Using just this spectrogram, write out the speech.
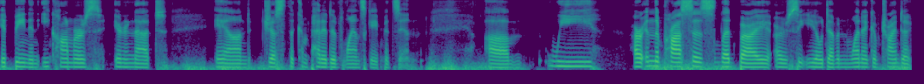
it being an e-commerce internet and just the competitive landscape it's in. Um, we are in the process, led by our CEO Devin Wenig, of trying to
